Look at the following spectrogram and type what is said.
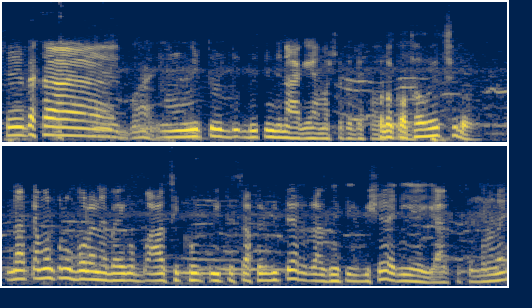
সে দেখা মৃত্যুর দুই তিন দিন আগে আমার সাথে দেখা কোনো কথা হয়েছিল? না তেমন কোনো বলে নাই ভাই আছি খুব ইতে চাপের ভিতর রাজনীতির বিষয় নিয়ে আর কিছু বলে নাই।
